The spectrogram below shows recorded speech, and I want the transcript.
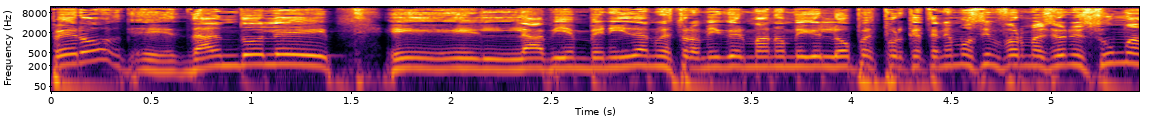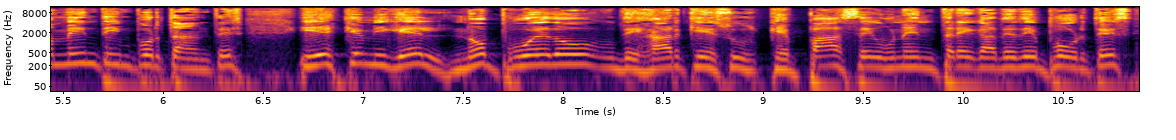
pero eh, dándole eh, la bienvenida a nuestro amigo y hermano Miguel López porque tenemos informaciones sumamente importantes y es que Miguel, no puedo dejar que, su, que pase una entrega de deportes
